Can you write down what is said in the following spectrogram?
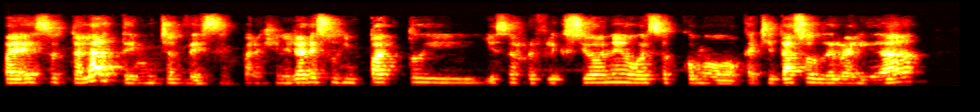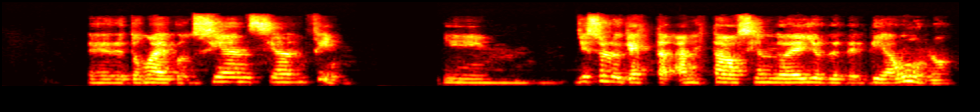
para eso está el arte muchas veces, para generar esos impactos y, esas reflexiones o esos como cachetazos de realidad, de toma de conciencia, en fin. Y, eso es lo que han estado haciendo ellos desde el día uno.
